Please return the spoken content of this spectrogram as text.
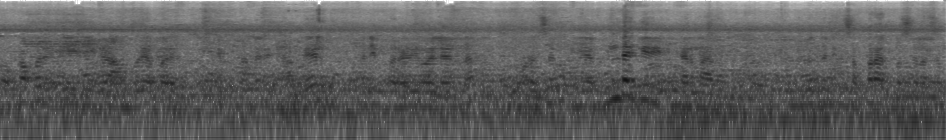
टोकापर्यंत येईल इकडे आंबोऱ्यापर्यंत. कुठंतरी थांबेल आणि परळीवाल्यांना थोडंसं गुंडगिरी करणार कुठंतरी चपरात बसेल असं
